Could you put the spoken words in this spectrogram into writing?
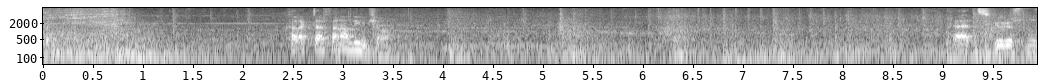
tabii. Karakter fena değilmiş ama. Evet görüyorsunuz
